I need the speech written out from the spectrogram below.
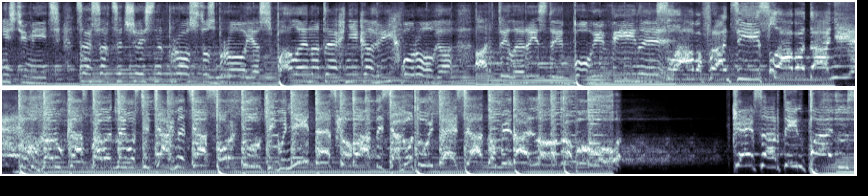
і міць Це серце честь не просто зброя, спалена техніка, гріх ворога, артилеристи, боги війни. Слава Франції, слава Данії! Друга рука справедливості тягнеться 40 турків, ніде сховатися, готуйтеся до фінального тропу! Кесар Тінпальм,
